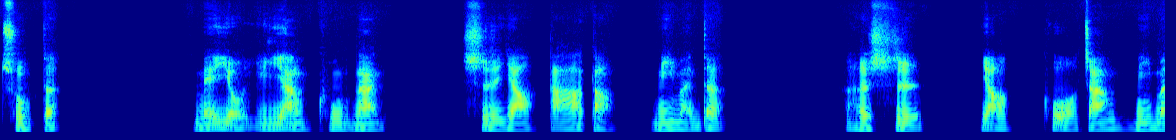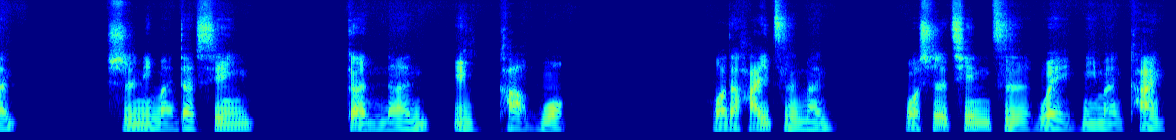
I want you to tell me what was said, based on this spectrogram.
处的，没有一样苦难是要打倒你们的，而是要扩张你们，使你们的心更能依靠我。我的孩子们，我是亲自为你们看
